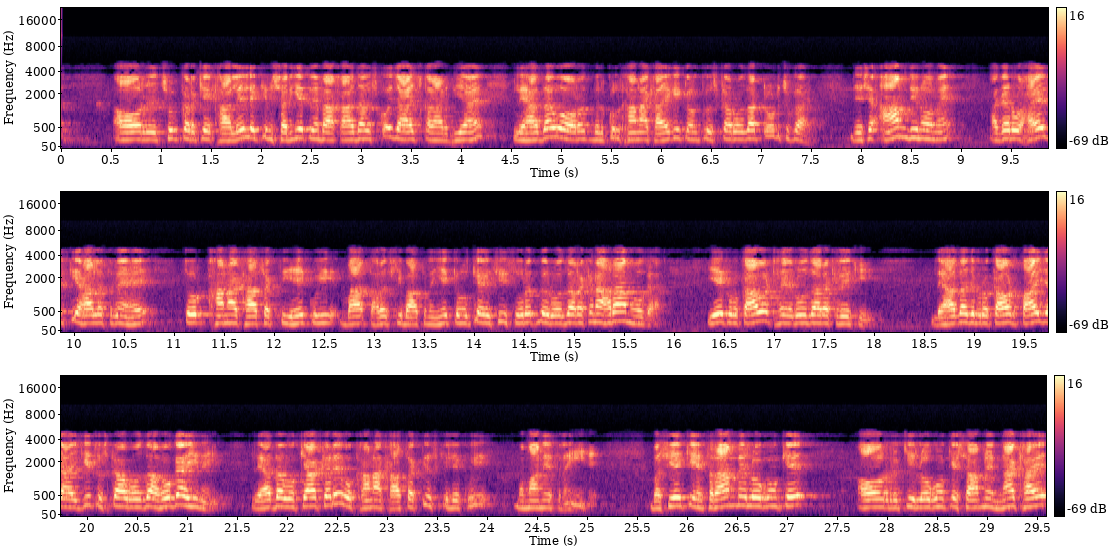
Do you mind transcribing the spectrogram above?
اور چھپ کر کے کھا لے، لیکن شریعت نے باقاعدہ اس کو جائز قرار دیا ہے۔ لہذا وہ عورت بالکل کھانا کھائے گی کیونکہ اس کا روزہ ٹوٹ چکا ہے۔ جیسے عام دنوں میں اگر وہ حیض کی حالت میں ہے تو کھانا کھا سکتی ہے، کوئی بات حرض کی بات نہیں ہے، کیونکہ ایسی صورت میں روزہ رکھنا حرام ہوگا۔ یہ ایک رکاوٹ ہے روزہ رکھنے کی۔ لہذا جب رکاوٹ پائی جائے گی تو اس کا روزہ ہوگا ہی نہیں۔ لہذا وہ کیا کرے؟ وہ کھانا کھا سکتی اس کے لیے کوئی ممانعت نہیں ہے۔ بس یہ کہ احترام میں لوگوں کے اور کی لوگوں کے سامنے نہ کھائے۔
